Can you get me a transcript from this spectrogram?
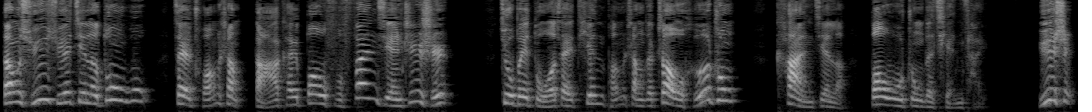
当徐觉进了东屋，在床上打开包袱翻检之时，就被躲在天棚上的赵和忠看见了包中的钱财，于是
